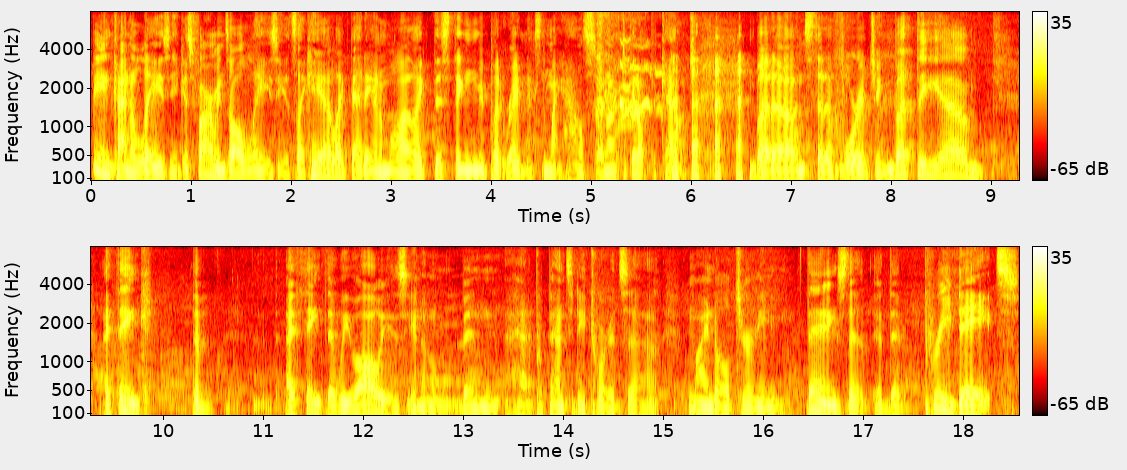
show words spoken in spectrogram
being kind of lazy because farming's all lazy. It's like, hey, I like that animal, I like this thing. Let me put it right next to my house so I don't have to get off the couch. but uh, instead of foraging, but the um, I think the I think that we've always, you know, been had a propensity towards uh, mind-altering things that that predates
